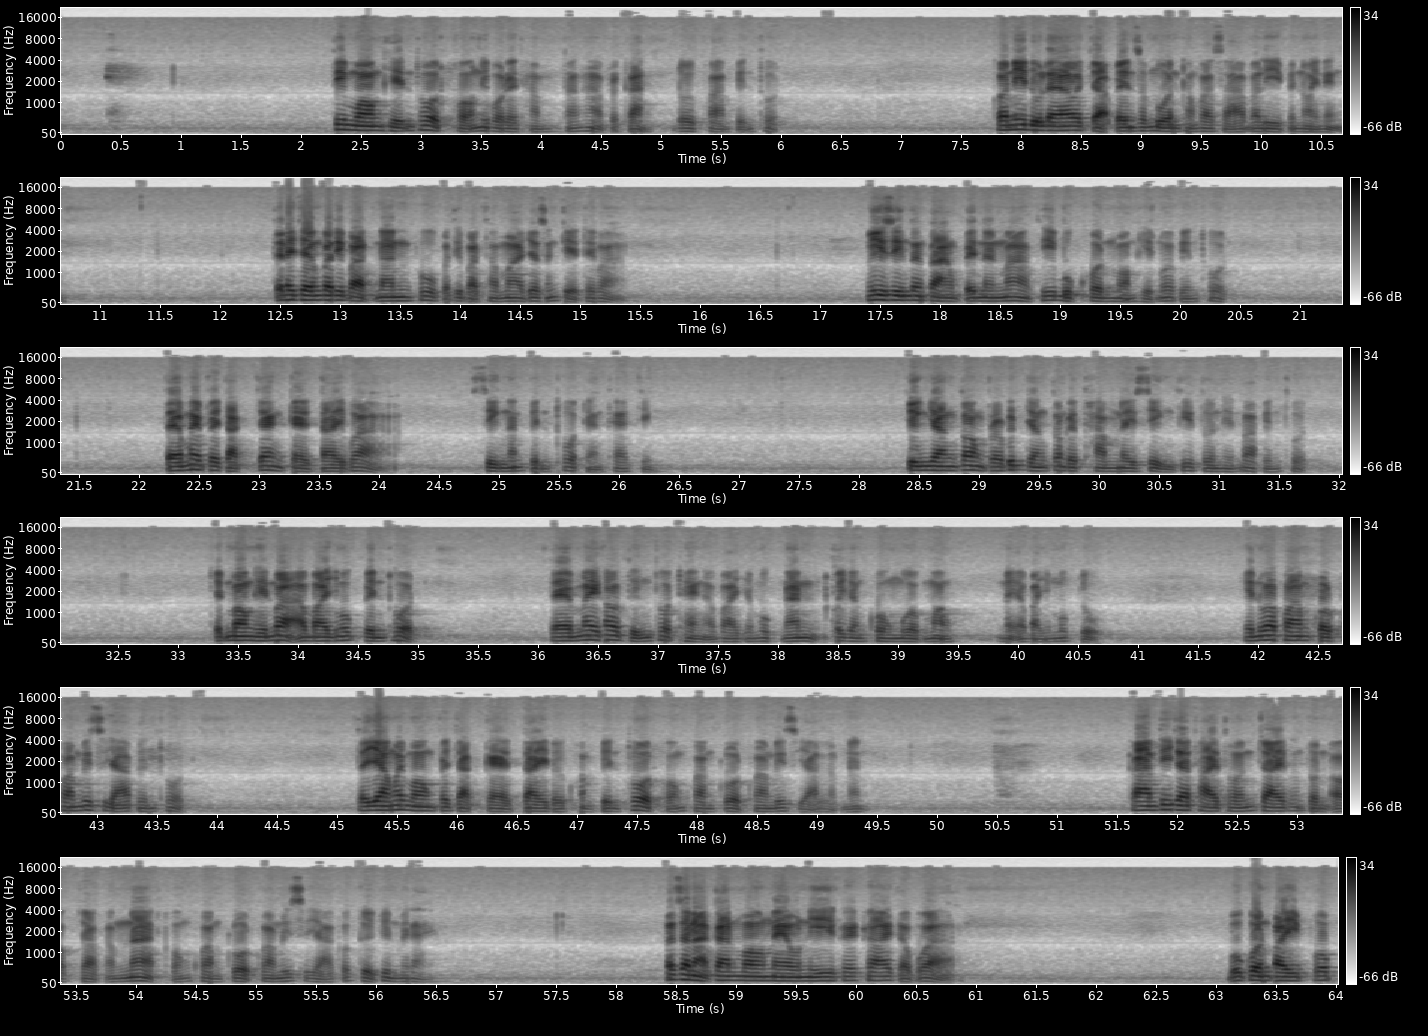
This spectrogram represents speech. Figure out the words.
ที่มองเห็นโทษของนิวรธรรมทั้งห้าประการโดยความเป็นโทษข้อนี้ดูแล้วจะเป็นสำนวนทางภาษาบาลีเป็นหน่อยหนึ่ง แต่ในเชิงปฏิบัตินั้นผู้ปฏิบัติธรรมะจะสังเกตได้ว่า มีสิ่งต่างๆ เป็นนันมากที่บุคคลมองเห็นว่าเป็นโทษ แต่ไม่ไปจักแจ้งแก่ใจว่า สิ่งนั้นเป็นโทษอย่างแท้จริง จึงยังต้องประพฤติยังต้องกระทำในสิ่งที่ตนเห็นว่าเป็นโทษจะมองเห็นว่าอบายมุกเป็นโทษ แต่ไม่เข้าถึงโทษแห่งอบายมุกนั้น ก็ยังคงมัวเมาในอบายมุกอยู่ เห็นว่าความโกรธความริษยาเป็นโทษ แต่ยังไม่มองไปจากแก่ใจโดยความเป็นโทษของความโกรธความริษยาเหล่านั้น การที่จะถ่ายถอนใจของตนออกจากอำนาจของความโกรธความริษยาก็เกิดขึ้นไม่ได้ ลักษณะการมองแนวนี้คล้าย ๆ กับว่า บุคคลไปพบ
